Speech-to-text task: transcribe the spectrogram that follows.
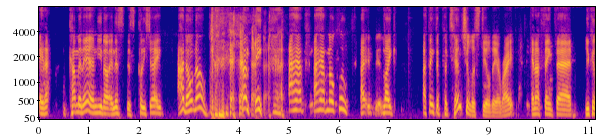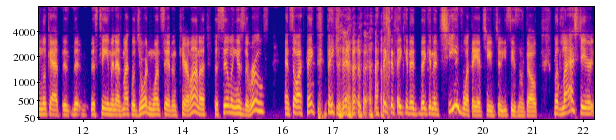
and coming in, you know, and this is cliche. I don't know. I mean, I have I have no clue. I like I think the potential is still there, right? And I think that you can look at the, the, this team, and as Michael Jordan once said in Carolina, the ceiling is the roof. And so I think that they can, I think that they can, they can achieve what they achieved two seasons ago. But last year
